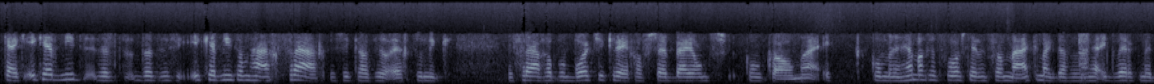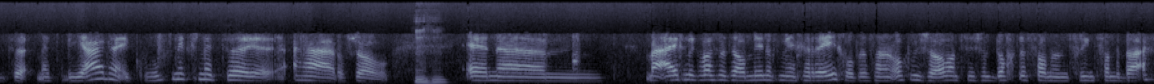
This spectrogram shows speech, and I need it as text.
Kijk, ik heb, niet, dat, dat is, ik heb niet om haar gevraagd, dus ik had heel erg, toen ik de vraag op een bordje kreeg of zij bij ons kon komen. Ik kon me er helemaal geen voorstelling van maken. Maar ik dacht, ja, ik werk met, uh, met bejaarden. Ik hoef niks met uh, haar of zo. Mhm. Mm -hmm. En, um, maar eigenlijk was het al min of meer geregeld. Dat is dan ook weer zo, want ze is een dochter van een vriend van de baas.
